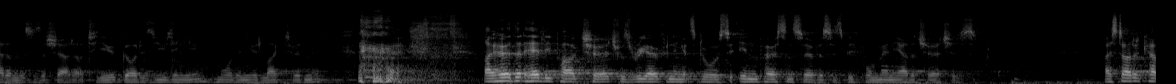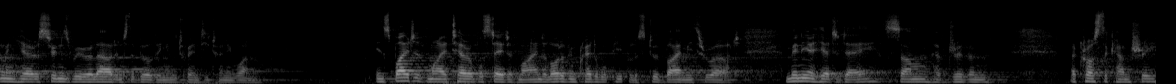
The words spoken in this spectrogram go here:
Adam, this is a shout out to you. God is using you more than you'd like to admit. I heard that Headley Park Church was reopening its doors to in person services before many other churches. I started coming here as soon as we were allowed into the building in 2021. In spite of my terrible state of mind, a lot of incredible people have stood by me throughout. Many are here today, some have driven across the country,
